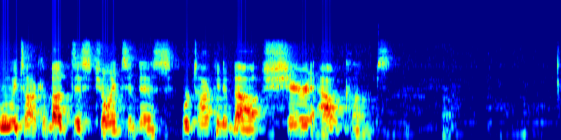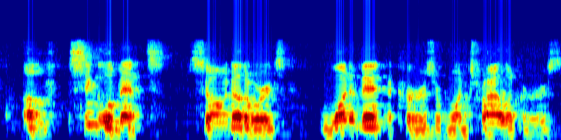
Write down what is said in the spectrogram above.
When we talk about disjointedness, we're talking about shared outcomes of single events. So in other words, one event occurs or one trial occurs,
